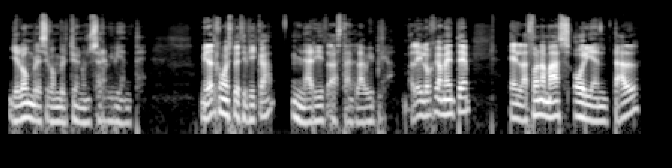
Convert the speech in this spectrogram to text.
y el hombre se convirtió en un ser viviente. Mirad cómo especifica nariz hasta en la Biblia, ¿vale? Y lógicamente en la zona más oriental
